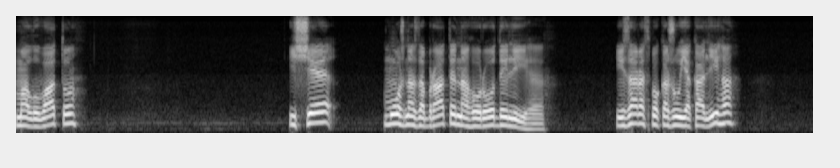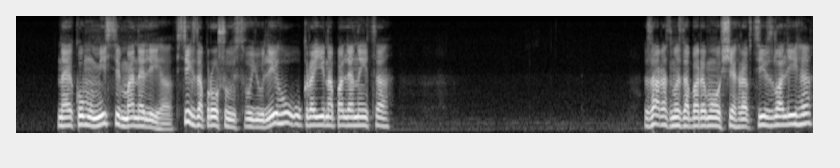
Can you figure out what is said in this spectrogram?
Малувато. І ще можна забрати нагороди ліги. І зараз покажу, яка ліга, на якому місці в мене ліга. Всіх запрошую в свою лігу Україна Паляниця. Зараз ми заберемо ще гравців з Ла Ліги.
